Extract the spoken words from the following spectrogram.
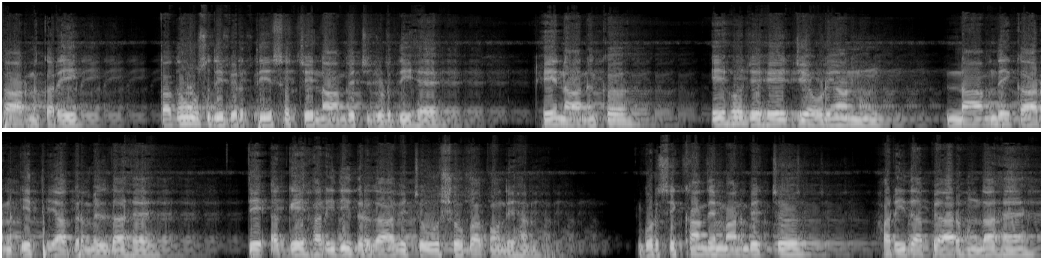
ਧਾਰਨ ਕਰੇ, ਤਦੋਂ ਉਸ ਦੀ ਬਿਰਤੀ ਸੱਚੇ ਨਾਮ ਵਿੱਚ ਜੁੜਦੀ ਹੈ। हे ਨਾਨਕ, ਇਹੋ ਜਿਹੇ ਜਿਉੜਿਆਂ ਨੂੰ ਨਾਮ ਦੇ ਕਾਰਨ ਇੱਥੇ ਆਦਰ ਮਿਲਦਾ ਹੈ ਤੇ ਅੱਗੇ ਹਰੀ ਦੀ ਦਰਗਾਹ ਵਿੱਚ ਉਹ ਸ਼ੋਭਾ ਪਾਉਂਦੇ ਹਨ। ਗੁਰਸਿੱਖਾਂ ਦੇ ਮਨ ਵਿੱਚ ਹਰੀ ਦਾ ਪਿਆਰ ਹੁੰਦਾ ਹੈ।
